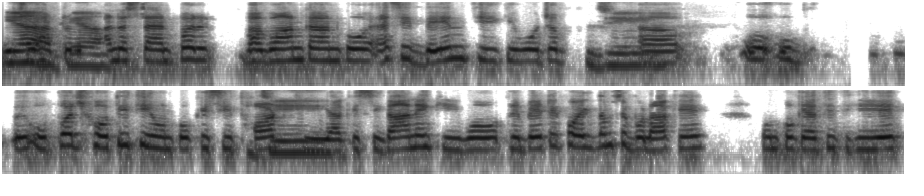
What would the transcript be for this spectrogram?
you have to understand पर भगवान का उनको ऐसी देन थी कि वो जब वो उपज होती थी उनको किसी थॉट की या किसी गाने की वो अपने बेटे को एकदम से बुला के उनको कहती थी कि ये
